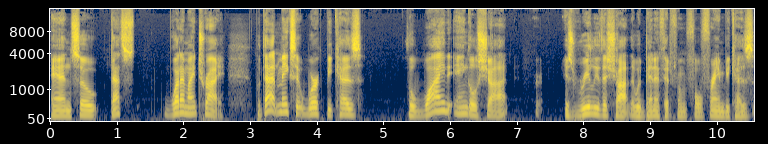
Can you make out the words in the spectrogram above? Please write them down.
And so that's what I might try. But that makes it work because the wide angle shot is really the shot that would benefit from full frame because,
